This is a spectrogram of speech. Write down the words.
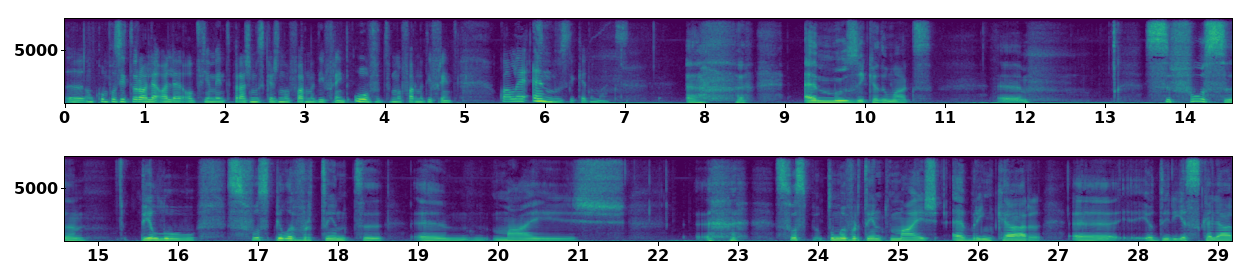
Uh, um compositor olha, olha, obviamente, para as músicas de uma forma diferente, ouve de uma forma diferente. Qual é a música do Max? Uh, a música do Max. Se fosse pelo se fosse pela vertente Hum, mais. se fosse por uma vertente mais a brincar, uh, eu diria se calhar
